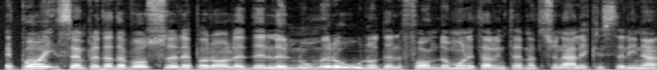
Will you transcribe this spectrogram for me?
E poi, sempre da Davos, le parole del numero uno del Fondo Monetario Internazionale, Cristalina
